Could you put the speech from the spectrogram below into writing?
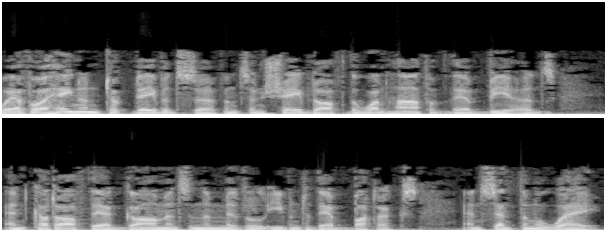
Wherefore Hanun took David's servants, and shaved off the one half of their beards, and cut off their garments in the middle, even to their buttocks, and sent them away.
